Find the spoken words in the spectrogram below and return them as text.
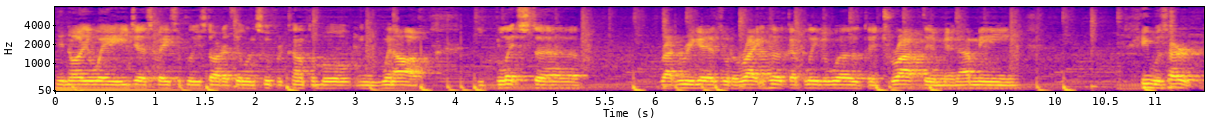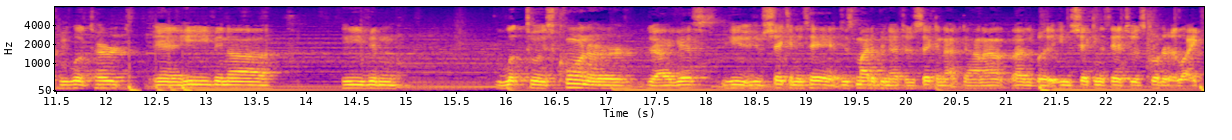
you know, the way he just basically started feeling super comfortable and went off. He blitzed uh, Rodriguez with a right hook, I believe it was. They dropped him, and I mean, he was hurt. He looked hurt, and he even uh, he even looked to his corner. I guess he, he was shaking his head. This might have been after the second knockdown, I, I, but he was shaking his head to his corner, like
